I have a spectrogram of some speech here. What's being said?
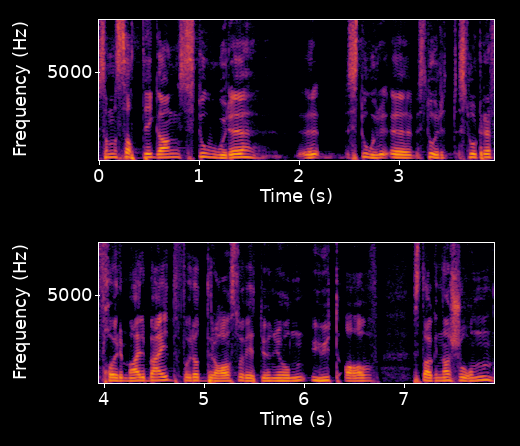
Som satte i gang store store, stor, eh, stort reformarbeid for å dra Sovjetunionen ut av stagnasjonen.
